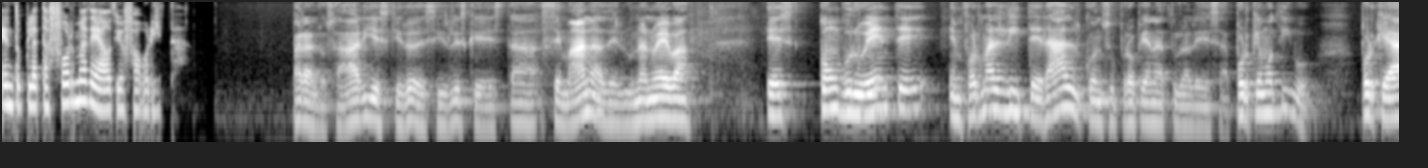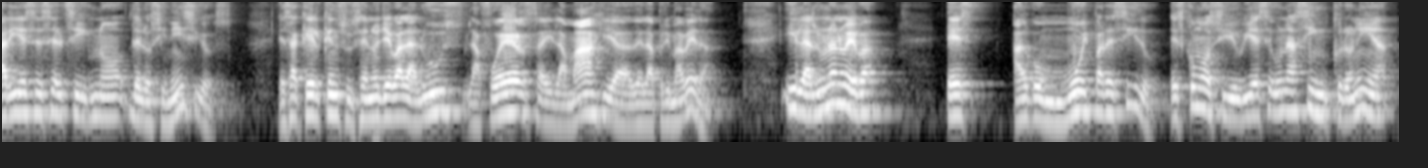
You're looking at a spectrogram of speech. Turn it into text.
en tu plataforma de audio favorita. Para los Aries quiero decirles que esta semana de luna nueva es congruente en forma literal con su propia naturaleza. ¿Por qué motivo? Porque Aries es el signo de los inicios. Es aquel que en su seno lleva la luz, la fuerza y la magia de la primavera. Y la luna nueva es algo muy parecido. Es como si hubiese una sincronía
